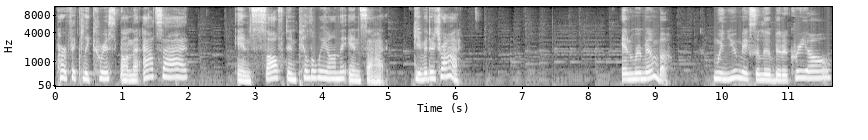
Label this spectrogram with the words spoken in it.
Perfectly crisp on the outside and soft and pillowy on the inside. Give it a try. And remember, when you mix a little bit of Creole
